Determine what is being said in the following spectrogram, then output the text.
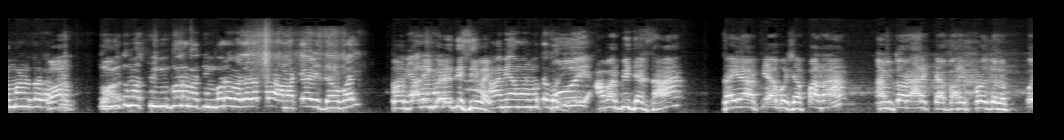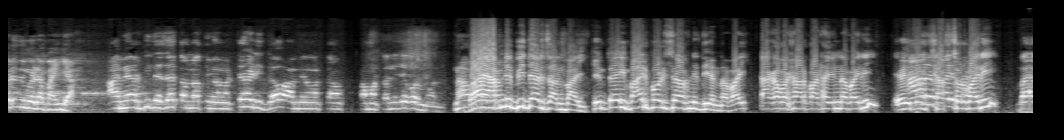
সম্মানের দরকার তুমি তোমার তুমি বড় ভাই তুমি বড় ভাই জায়গা আমার টিয়ার দাও ভাই। তোর আমি বাড়ি করে দিছি ভাই। আমি আমার মতো করি। তুই আবার বিদেশ যা যাইয়া টিয়া পয়সা পাড়া আমি তোর আরেকটা বাড়ির প্রয়োজন করে দিবি না ভাইয়া আমি আর বিদেশ যাইতাম না তুমি আমার টিয়ারি দাও আমি আমারটা আমারটা নিজে করব। না ভাই আপনি বিদেশ যান ভাই কিন্তু এই বাইর পরিচয় আপনি দিয়েন না ভাই। টাকা পয়সা আর পাঠাইন না বাইরে এই যে ভাই, বাইরে ভাই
